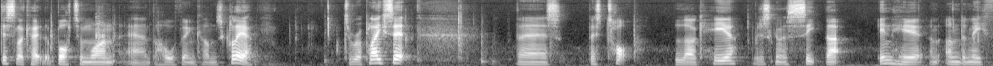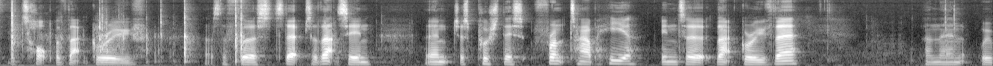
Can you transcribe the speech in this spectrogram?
dislocate the bottom one and the whole thing comes clear. To replace it, there's this top lug here. We're just going to seat that in here and underneath the top of that groove. That's the first step. So that's in. Then just push this front tab here into that groove there. And then we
